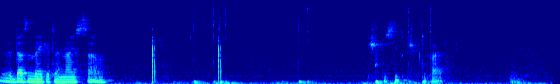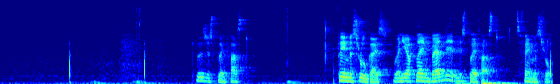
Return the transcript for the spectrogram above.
It doesn't make it a nice um, bishop b6, bishop d5. Okay, let's just play fast. Famous rule, guys. When you are playing badly, at least play fast. It's a famous rule.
